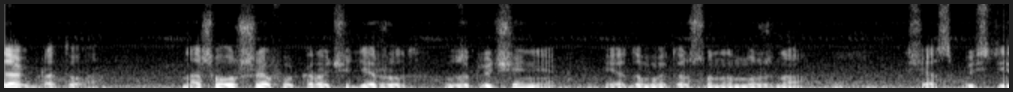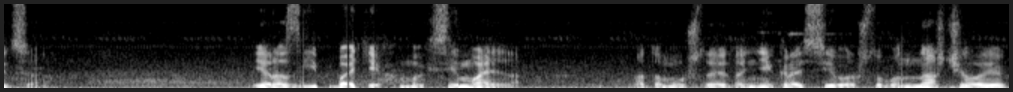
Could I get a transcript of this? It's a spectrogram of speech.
Так, братва, нашего шефа, короче, держат в заключении. Я думаю, то, что нам нужно сейчас спуститься и разъебать их максимально. Потому что это некрасиво, чтобы наш человек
